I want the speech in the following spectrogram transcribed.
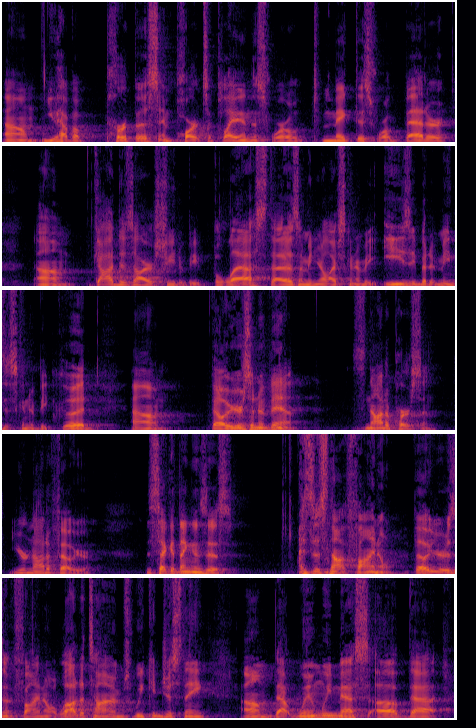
Um, you have a purpose and part to play in this world to make this world better. Um, God desires for you to be blessed. That doesn't mean your life's going to be easy, but it means it's going to be good. Um, failure is an event. It's not a person. You're not a failure. The second thing is this is it's not final. Failure isn't final. A lot of times we can just think um, that when we mess up, that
